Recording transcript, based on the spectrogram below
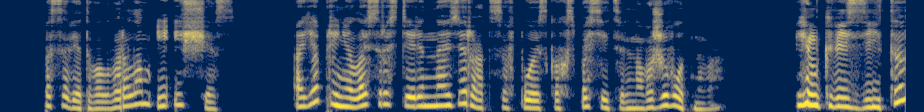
— посоветовал Варлам и исчез. А я принялась растерянно озираться в поисках спасительного животного. «Инквизитор?»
